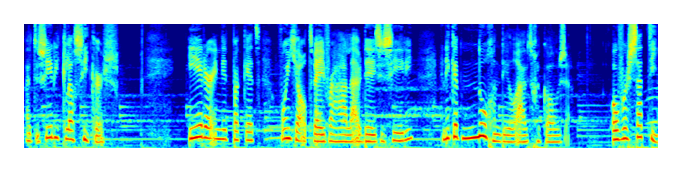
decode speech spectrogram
uit de serie Klassiekers. Eerder in dit pakket vond je al twee verhalen uit deze serie en ik heb nog een deel uitgekozen. Over Satie.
